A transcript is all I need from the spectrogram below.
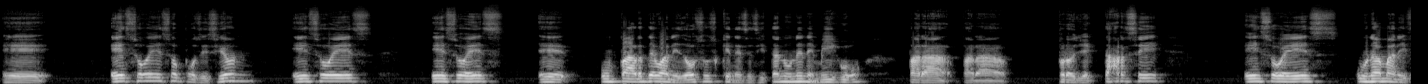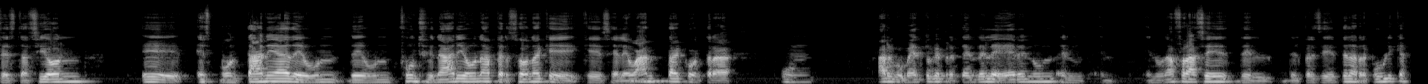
eso es oposición, eso es eso es eh, un par de vanidosos que necesitan un enemigo para, para proyectarse. Eso es una manifestación eh, espontánea de un, de un funcionario, una persona que, se levanta contra un argumento que pretende leer en, una frase del, presidente de la República.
